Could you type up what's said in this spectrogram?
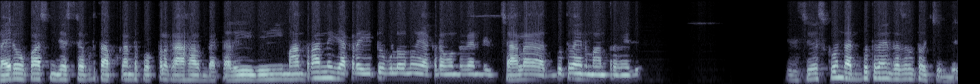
భైరవ ఉపాసన చేసేటప్పుడు తప్పకుండా కుక్కలకు ఆహారం పెట్టాలి. ఇది ఈ మంత్రాన్ని ఎక్కడ యూట్యూబ్లోనూ ఎక్కడ ఉండదండి. ఇది చాలా అద్భుతమైన మంత్రం ఇది. ఇది చేసుకుంటే అద్భుతమైన రిజల్ట్ వచ్చింది.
